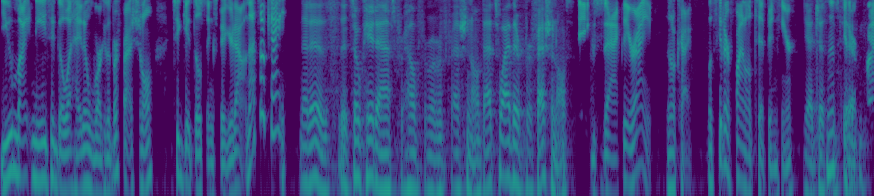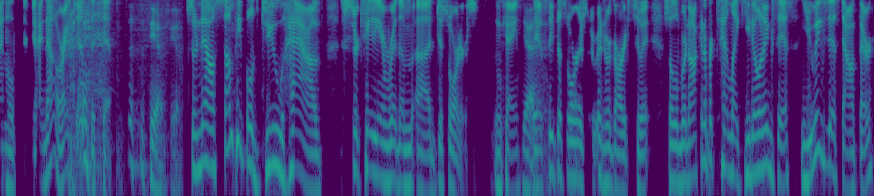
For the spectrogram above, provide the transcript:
You might need to go ahead and work with a professional to get those things figured out, and that's okay. That is. It's okay to ask for help from a professional. That's why they're professionals. Exactly right. Okay, let's get our final tip in here. Yeah, just Let's the get our final tip. I know, right? Just the tip. just to see how it feels. So now some people do have circadian rhythm uh, disorders. Okay. Yeah. They have sleep disorders in regards to it. So we're not going to pretend like you don't exist. You exist out there.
